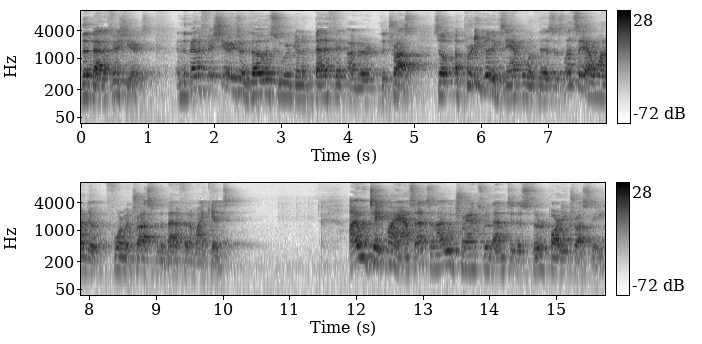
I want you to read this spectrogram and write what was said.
the beneficiaries. And the beneficiaries are those who are going to benefit under the trust. So a pretty good example of this is, let's say I wanted to form a trust for the benefit of my kids. I would take my assets and I would transfer them to this third party trustee.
